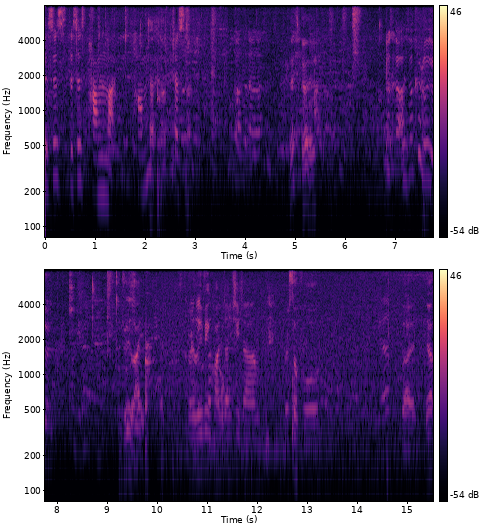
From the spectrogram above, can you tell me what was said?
This is this is palm nut. Palm chestnut. Chestnut. It's good. Uh, it's, actually really good. It's really light. We're leaving Gwangjang Shijang. We're so full. Yep. But yep.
